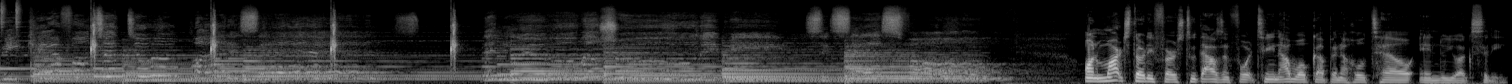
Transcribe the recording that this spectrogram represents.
Be careful to do what it says. Then you will truly be successful. On March 31st, 2014, I woke up in a hotel in New York City.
